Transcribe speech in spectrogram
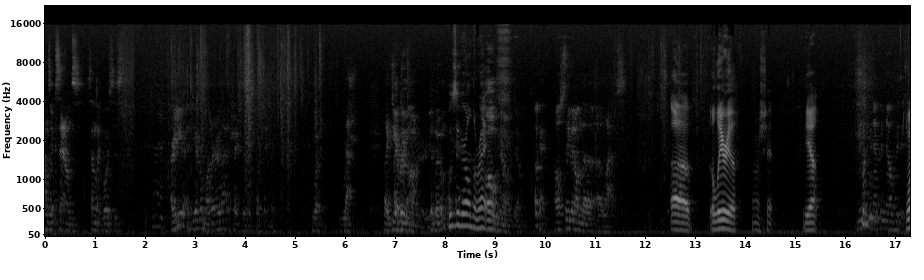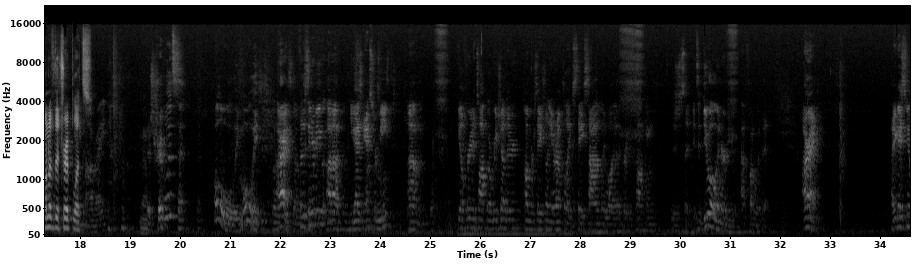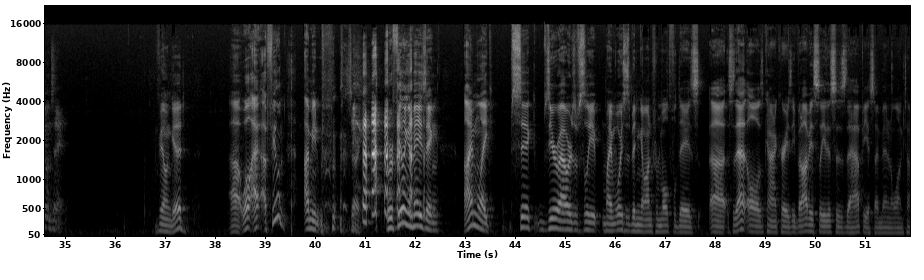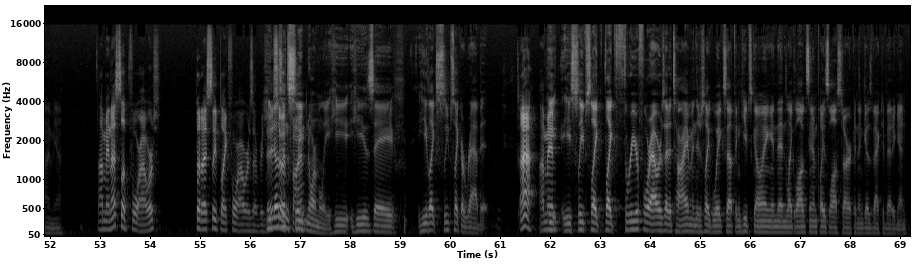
Sounds like sounds. Sounds like voices. Are you? Do you ever monitor that? Or should I actually Discord thing? What? Which? That. Like, do you I ever do monitor monitor, the yeah. boom? Who's the girl on the right? Oh no, I don't. Okay, I'll just leave it on the uh, labs. Uh, Illyria. Oh shit. Yeah. You would never know who the One of the triplets triplets. are, right? There's triplets? Holy moly! All right, for this interview, uh, you guys answer me. Um, feel free to talk over each other, conversationally. You don't have to like stay silently while the other person's talking. It's just a, it's a duo interview. Have fun with it. All right. How you guys feeling today? Feeling good. Uh, well, I, I feeling. I mean, sorry. We're feeling amazing. I'm like sick, zero hours of sleep. My voice has been gone for multiple days. Uh, so that all is kind of crazy. But obviously, this is the happiest I've been in a long time. Yeah. I mean, I slept four hours, but I sleep like four hours every day. He doesn't it's sleep fine. normally. He he is a he like sleeps like a rabbit. Ah, I mean, he, he sleeps like like three or four hours at a time, and just like wakes up and keeps going, and then like logs in and plays Lost Ark, and then goes back to bed again.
